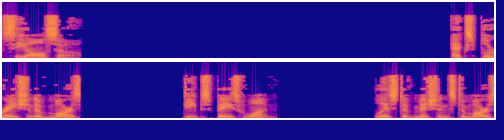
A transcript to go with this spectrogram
See also. Exploration of Mars. Deep Space One. List of missions to Mars.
